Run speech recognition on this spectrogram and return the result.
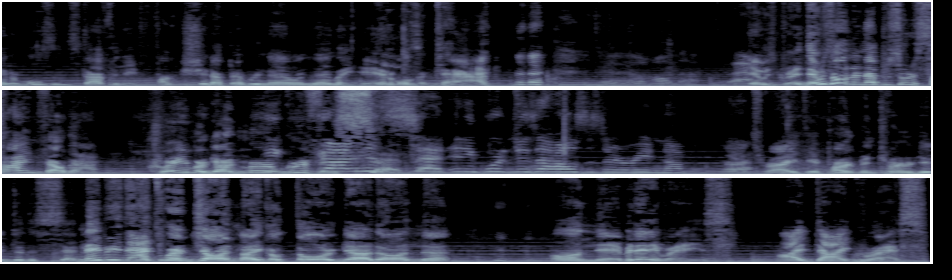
animals and stuff, and they'd fuck shit up every now and then, like animals attack. yeah, I'm all that. It was great. There was on an episode of Seinfeld that Kramer got Merv he Griffin's got his set. set and he put it in his house and started reading off. That's right. The apartment turned into the set. Maybe that's where Jon Mikl Thor got on the on there. But anyways, I digress.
